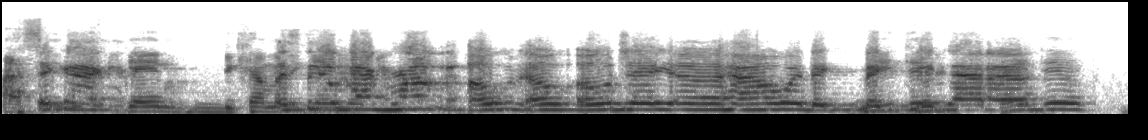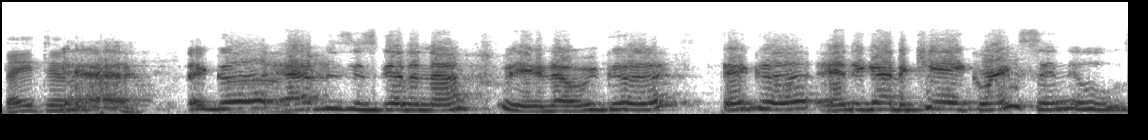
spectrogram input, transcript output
I see got- this game becoming. They a still game got Gronk, o, o, OJ uh, Howard. They, they, They they, got uh, they do. They do. Yeah, they're good. Evans is good enough. You know, we're good. They're good. And they got the kid Grayson, who's,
